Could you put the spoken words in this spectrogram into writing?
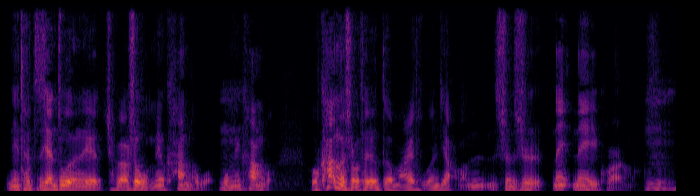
因为他之前做的那些 Chappelle 秀我没有看到过，我没看过。我看的时候他就得马里图文奖了，嗯是是那那一块儿的嘛。嗯，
